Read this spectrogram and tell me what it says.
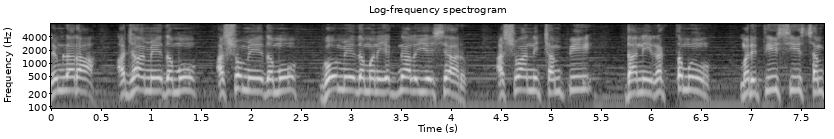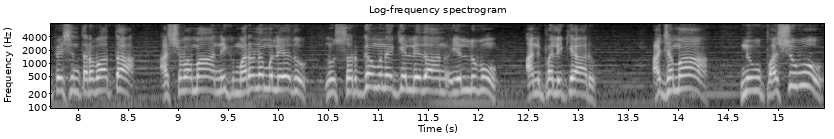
నిమ్లరా అజామేధము అశ్వమేధము గోమేధమని అని యజ్ఞాలు చేశారు. అశ్వాన్ని చంపి దాని రక్తము మరి తీసి చంపేసిన తర్వాత అశ్వమా నీకు మరణము లేదు నువ్వు స్వర్గమునకి వెళ్ళేదా ఎల్లుము అని పలికారు. అజమా నువ్వు పశువు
